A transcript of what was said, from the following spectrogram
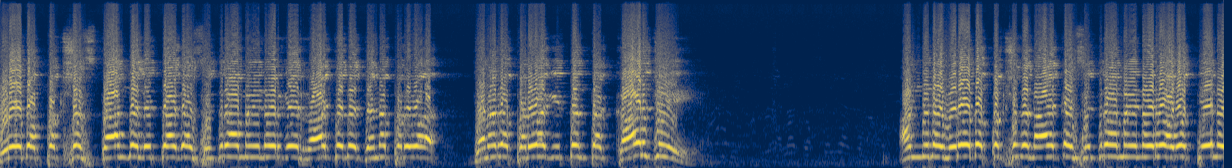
ವಿರೋಧ ಪಕ್ಷ ಸ್ಥಾನದಲ್ಲಿದ್ದಾಗ ಸಿದ್ದರಾಮಯ್ಯನವರಿಗೆ ರಾಜ್ಯದ ಜನಪರವ, ಜನರ ಪರವಾಗಿ ಇದ್ದಂತ ಕಾಳಜಿ. ಅಂದಿನ ವಿರೋಧ ಪಕ್ಷದ ನಾಯಕ ಸಿದ್ದರಾಮಯ್ಯನವರು ಅವತ್ತೇನು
